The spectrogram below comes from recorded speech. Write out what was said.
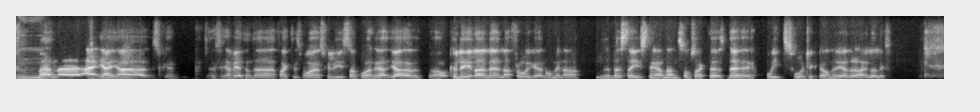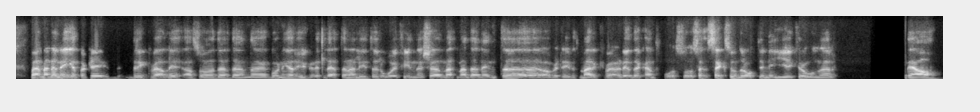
Mm. Men äh, jag, jag, jag, vet inte faktiskt vad jag skulle gissa på. Jag, jag, ja, Kulila eller Lafroig är nog mina bästa gissningar, men som sagt det, det är skitsvårt tycker jag när det gäller Ayla. Liksom. Men, men den är helt okej drickvänlig. Alltså den, den, eh, går ner hyggligt lätt. Den är lite rå i finishen men, men den är inte överdrivet märkvärdig. Det kan jag inte påstå. 689 kronor. Ja,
